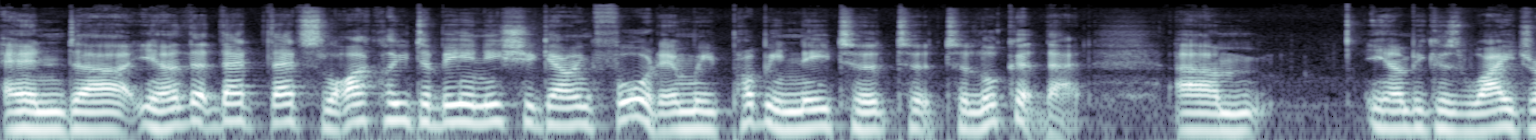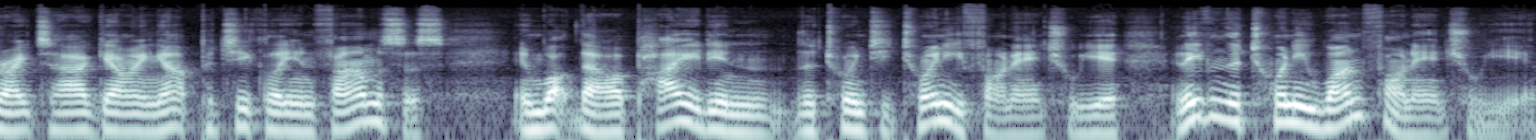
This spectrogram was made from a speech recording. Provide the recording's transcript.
and uh, you know that, that that's likely to be an issue going forward, and we probably need to to, to look at that. Um, you know, because wage rates are going up, particularly in pharmacists, and what they were paid in the 2020 financial year and even the 21 financial year.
